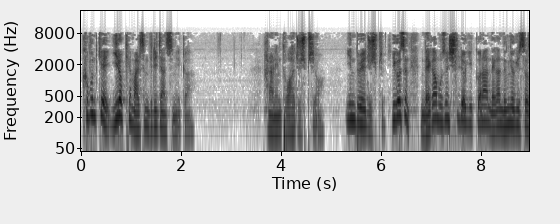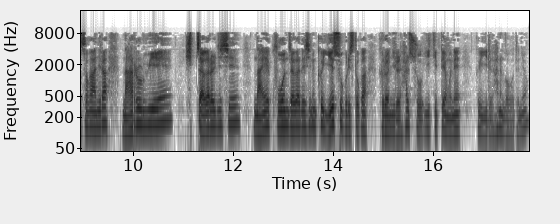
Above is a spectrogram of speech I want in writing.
그분께 이렇게 말씀드리지 않습니까? 하나님 도와주십시오. 인도해 주십시오. 이것은 내가 무슨 실력이 있거나 내가 능력이 있어서가 아니라 나를 위해 십자가를 지신 나의 구원자가 되시는 그 예수 그리스도가 그런 일을 할 수 있기 때문에 그 일을 하는 거거든요.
